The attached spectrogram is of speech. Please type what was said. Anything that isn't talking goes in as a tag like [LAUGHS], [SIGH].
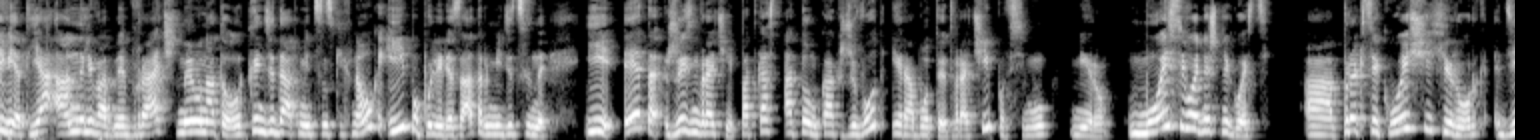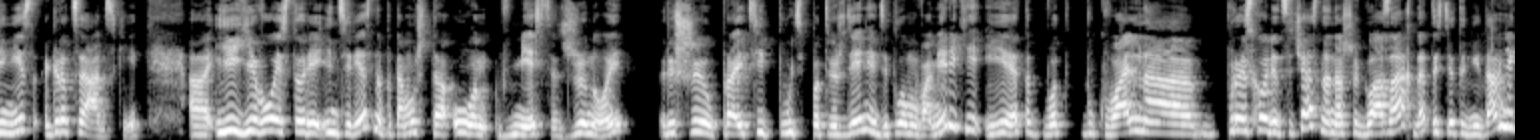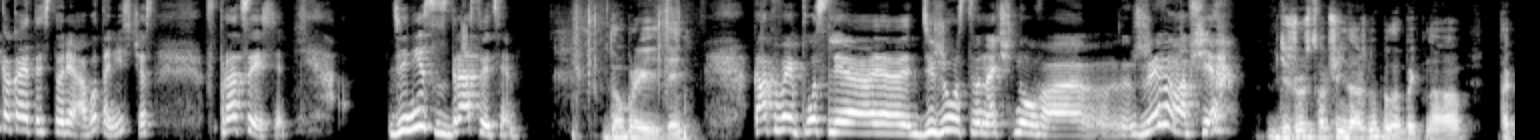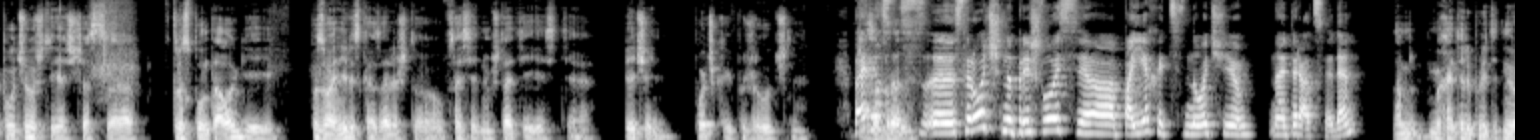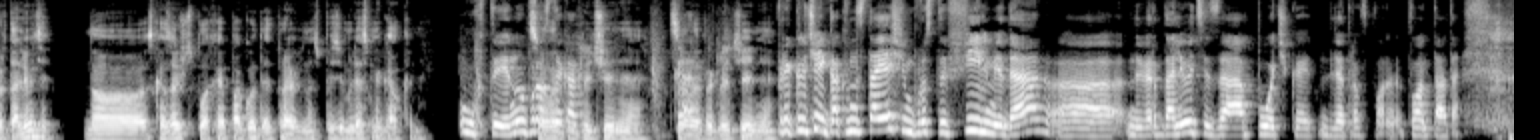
Привет, я Анна Левадная, врач-неонатолог, кандидат медицинских наук и популяризатор медицины. И это «Жизнь врачей» – подкаст о том, как живут и работают врачи по всему миру. Мой сегодняшний гость а, практикующий хирург Денис Грацианский. А, и его история интересна, потому что он вместе с женой решил пройти путь подтверждения диплома в Америке, и это вот буквально происходит сейчас на наших глазах, да, то есть это недавняя какая-то история, а вот они сейчас в процессе. Денис, здравствуйте. Добрый день. Как вы после э, дежурства ночного живы вообще? Дежурство вообще не должно было быть, но так получилось, что я сейчас э, в трансплантологии. Позвонили, сказали, что в соседнем штате есть э, печень, почка и поджелудочная. Поэтому Забрали. срочно пришлось поехать ночью на операцию, да? Нам, мы хотели полететь на вертолете, но сказали, что плохая погода, и отправили нас по земле с мигалками. Ух ты, ну просто целое как... приключение, целое как... приключение. Приключение, как в настоящем просто фильме, да, э, на вертолете за почкой для трансплантата.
